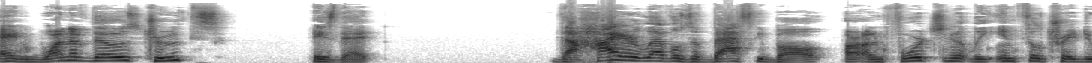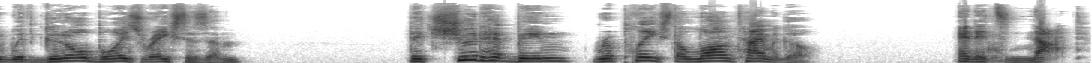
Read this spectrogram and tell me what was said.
And one of those truths is that the higher levels of basketball are unfortunately infiltrated with good old boys racism that should have been replaced a long time ago. And it's not.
